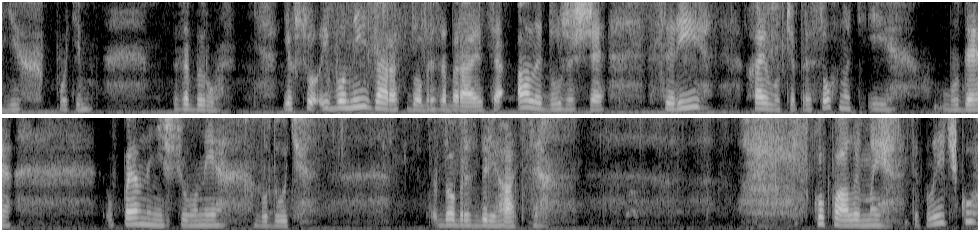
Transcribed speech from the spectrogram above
їх потім заберу. Якщо і вони зараз добре забираються, але дуже ще сирі, хай лучше присохнуть і буде впевнені, що вони будуть добре зберігатися. Скопали ми тепличку,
